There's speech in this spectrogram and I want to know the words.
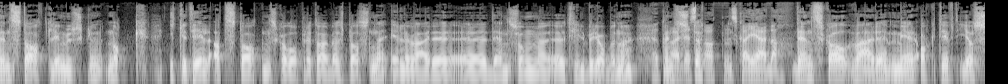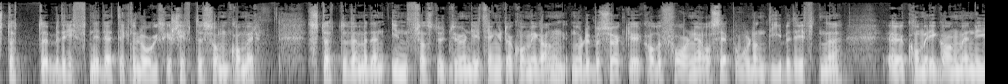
den statlige muskelen nok. Ikke til at staten skal opprette arbeidsplassene eller være eh, den som eh, tilbyr jobbene. Hva er det staten skal gjøre da? Den skal være mer aktivt i å støtte bedriftene i det teknologiske skiftet som kommer. Støtte dem med den infrastrukturen de trenger til å komme i gang. Når du besøker California og ser på hvordan de bedriftene eh, kommer i gang med ny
